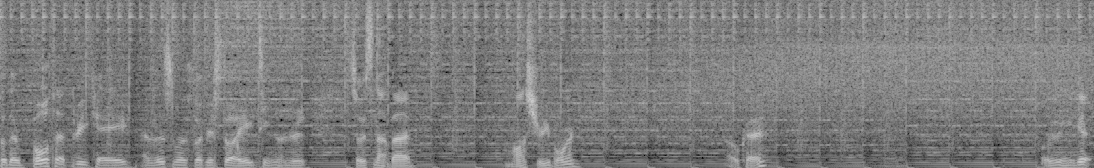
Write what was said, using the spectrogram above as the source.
So they're both at 3k, and this motherfucker's still at 1800, so it's not bad. Monster Reborn. Okay. What are we gonna get?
